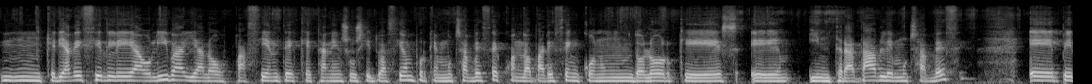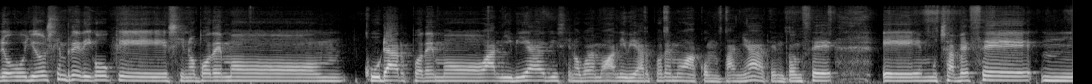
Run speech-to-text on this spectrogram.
mm, quería decirle a Oliva y a los pacientes que están en su situación, porque muchas veces cuando aparecen con un dolor que es eh, intratable muchas veces, eh, pero yo siempre digo que si no podemos curar, podemos aliviar y si no podemos aliviar, podemos acompañar. Entonces, eh, muchas veces mm,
